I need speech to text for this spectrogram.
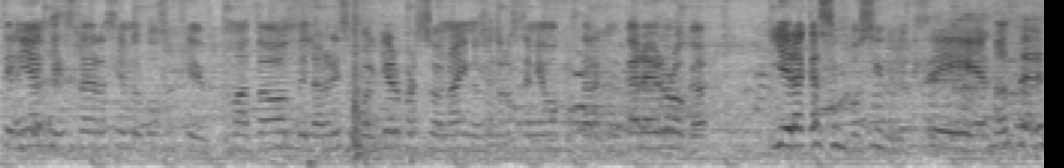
tenía que estar haciendo cosas que mataban de la risa a cualquier persona y nosotros teníamos que estar con cara de roca y era casi imposible. Sí, entonces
